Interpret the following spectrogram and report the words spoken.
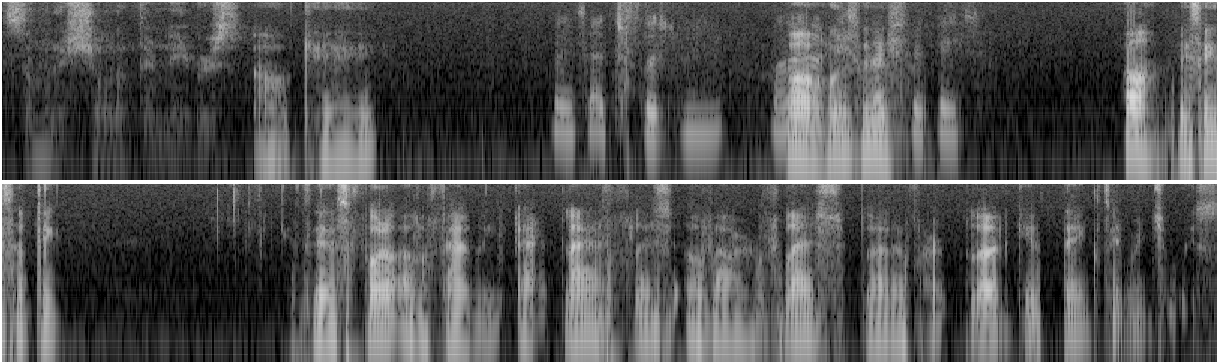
Someone has shown up their neighbors. Okay. What is that supposed to mean? Oh, who's this? Oh, they say something. It says, photo of a family. At last, flesh of our flesh, blood of our blood. Give thanks and rejoice.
